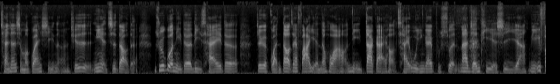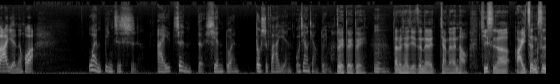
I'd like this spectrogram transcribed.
产生什么关系呢？其实你也知道的，如果你的理财的这个管道在发炎的话，哈，你大概哈财务应该不顺。那人体也是一样，你一发炎的话，万病之始，癌症的先端。都是发炎，我这样讲对吗？对对对，嗯，淡如小姐真的讲的很好。其实呢，癌症是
